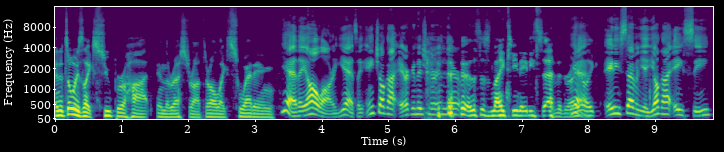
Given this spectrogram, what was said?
and it's always like super hot in the restaurant. They're all like sweating. Yeah, they all are. Yeah, it's like ain't y'all got air conditioner in there? this is 1987, right? Yeah, Like, 87. Yeah, y'all got AC.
